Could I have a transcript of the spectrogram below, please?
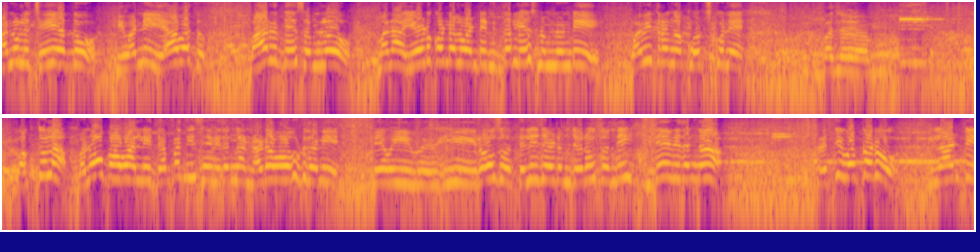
పనులు చేయొద్దు. ఇవన్నీ యావత్ భారతదేశంలో మన ఏడుకొండలు వంటి నిద్రలేసనం నుండి పవిత్రంగా కోర్చుకునే భక్తుల మనోభావాల్ని దెబ్బతీసే విధంగా నడవకూడదని మేము ఈ ఈ రోజు తెలియజేయడం జరుగుతుంది. ఇదే విధంగా ప్రతి ఒక్కరూ ఇలాంటి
